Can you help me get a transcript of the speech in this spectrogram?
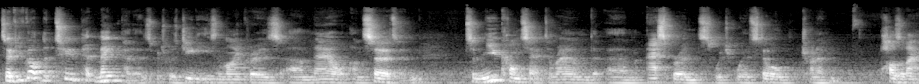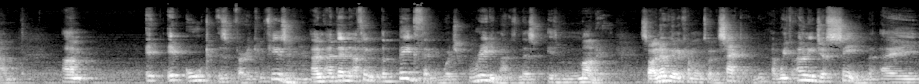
So if you've got the two main pillars, which was GDEs and LHCREs, um, now uncertain, some new concept around um, aspirants, which we're still trying to puzzle out, um, it, it all is very confusing. Mhm. And, and then I think the big thing, which really matters in this, is money. So I know we're going to come on to it in a second, and we've only just seen a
